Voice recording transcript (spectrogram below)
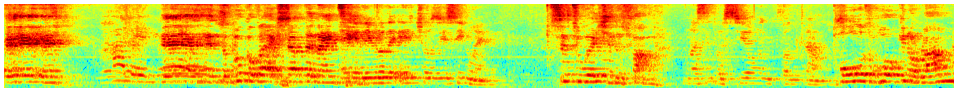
The eh, eh, eh. book en el libro de Hechos Situation is found. Una situación encontramos. Paul is walking around.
